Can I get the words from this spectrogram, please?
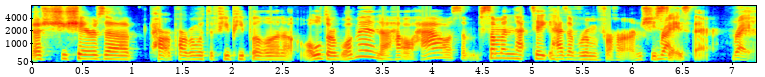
uh, she shares a par- apartment with a few people and an older woman a house someone take has a room for her and she Right. stays there Right.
